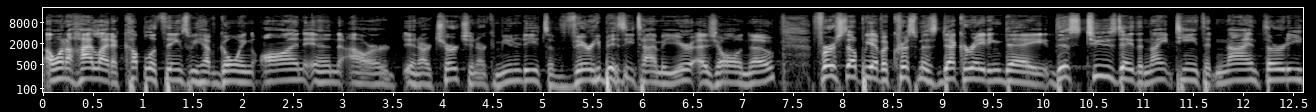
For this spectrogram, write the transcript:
I want to highlight a couple of things we have going on in our in our church, in our community. It's a very busy time of year, as y'all know. First up, we have a Christmas decorating day. This Tuesday, the 19th at 9:30,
